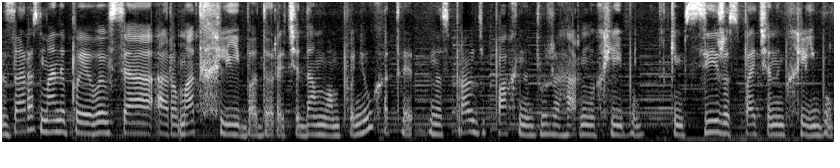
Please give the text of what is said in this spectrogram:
Зараз в мене з'явився аромат хліба. До речі, дам вам понюхати. Насправді пахне дуже гарно хлібом, таким свіжоспеченим хлібом.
